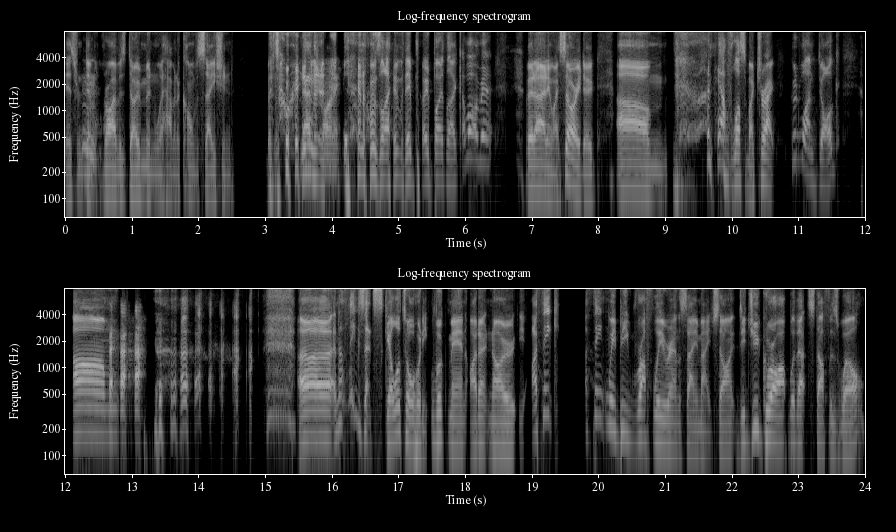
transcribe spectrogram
Dez from DevilDriver's Doberman, were having a conversation between. That's funny. And I was like, they're both both like, "Come on, man!" But anyway, sorry, dude. Um, now I've lost my track. Good one, dog. Um, uh, another thing is that Skeletor hoodie. Look, man, I don't know. I think I think we'd be roughly around the same age. So, did you grow up with that stuff as well?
